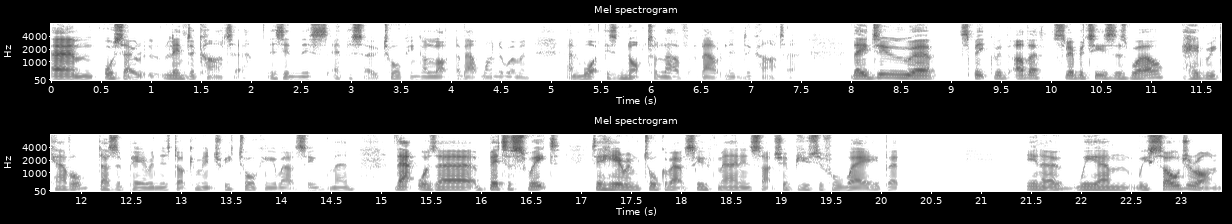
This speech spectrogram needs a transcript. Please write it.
Um, also, Lynda Carter is in this episode talking a lot about Wonder Woman and what is not to love about Lynda Carter. They do uh, speak with other celebrities as well. Henry Cavill does appear in this documentary talking about Superman. That was a uh, bittersweet to hear him talk about Superman in such a beautiful way, but you know, we um we soldier on,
